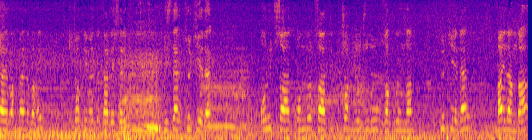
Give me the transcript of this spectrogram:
Bismillahirrahmanirrahim. Çok kıymetli kardeşlerim, bizler Türkiye'den 13 saat, 14 saatlik uçak yolculuğu uzaklığından Türkiye'den Tayland'a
